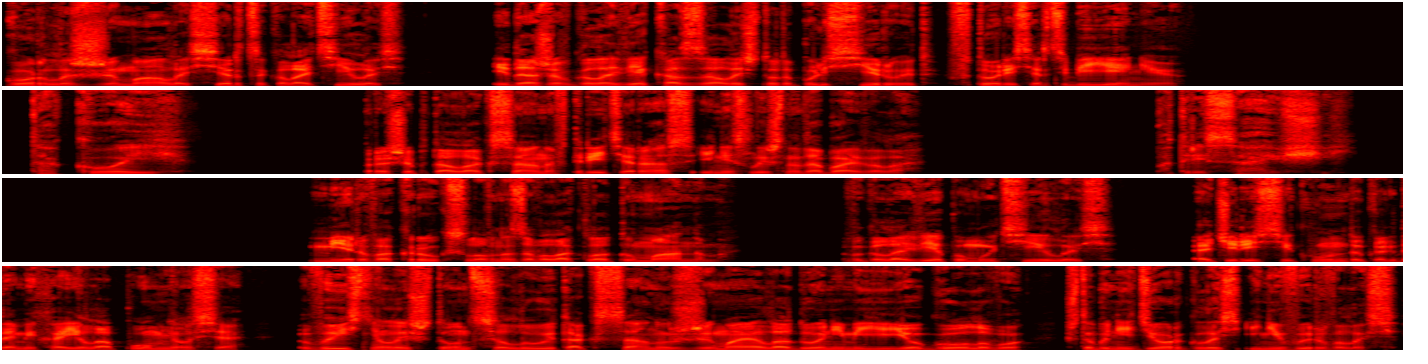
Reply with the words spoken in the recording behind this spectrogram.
горло сжимало, сердце колотилось, и даже в голове казалось, что-то пульсирует, в торе сердцебиению. «Такой...» — прошептала Оксана в третий раз и неслышно добавила. «Потрясающий». Мир вокруг словно заволокло туманом. В голове помутилось, а через секунду, когда Михаил опомнился, выяснилось, что он целует Оксану, сжимая ладонями ее голову, чтобы не дергалась и не вырвалась.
